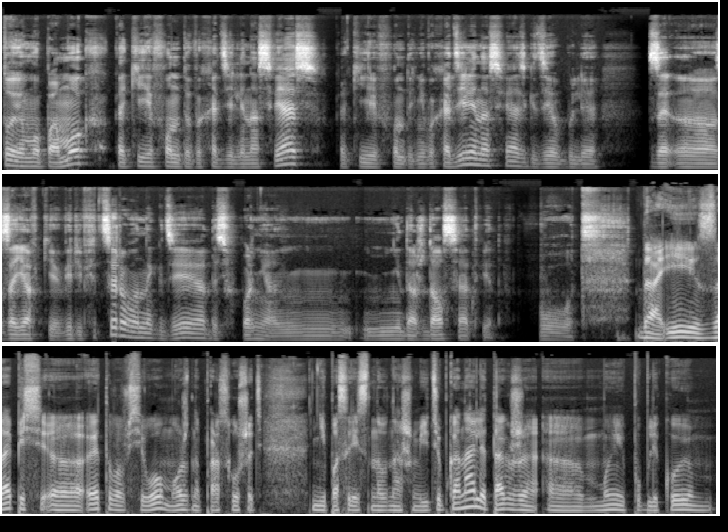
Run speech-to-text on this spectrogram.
Кто ему помог, какие фонды выходили на связь, какие фонды не выходили на связь, где были Э, заявки верифицированы, где до сих пор не, не дождался ответов. Вот. Да, и запись э, этого всего можно прослушать непосредственно в нашем YouTube-канале. Также э, мы публикуем,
